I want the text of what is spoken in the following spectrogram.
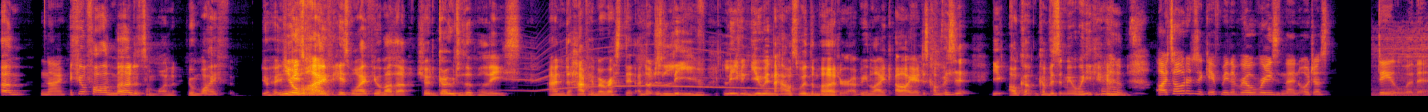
Um, no. if your father murdered someone, your wife, your, Your his wife. his wife, your mother should go to the police and have him arrested, and not just leave, leaving you in the house with the murderer. I mean, like, oh yeah, just come visit. You, I'll come come visit me on weekends. I told her to give me the real reason then, or just deal with it.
